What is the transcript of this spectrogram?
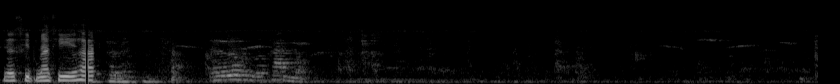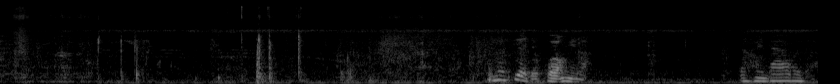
เหลือสิบนาทีครับเออมันบ่ขั้นหรอก เมื่อเสียจะคล้าของนี่ล่ะจะให้ดาวไปค่ะ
